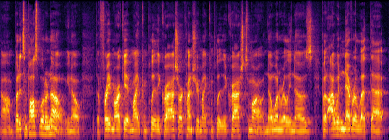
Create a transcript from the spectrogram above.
Um, but it's impossible to know. You know, the freight market might completely crash, our country might completely crash tomorrow. No one really knows. But I would never let that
